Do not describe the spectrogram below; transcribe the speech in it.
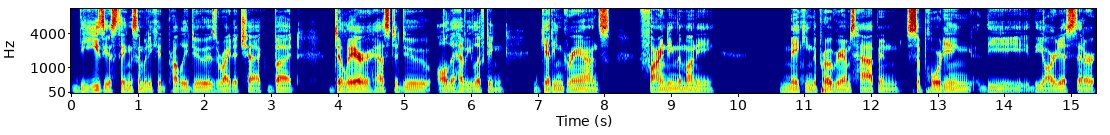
the easiest thing somebody could probably do is write a check, but Delaire has to do all the heavy lifting, getting grants, finding the money, making the programs happen, supporting the the artists that are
